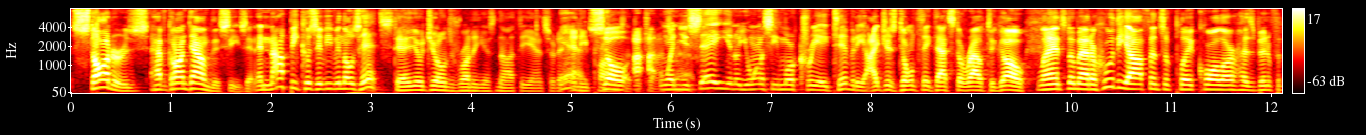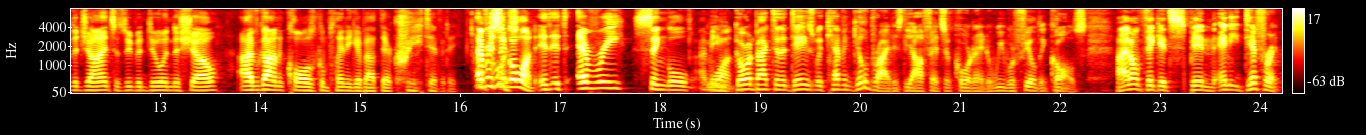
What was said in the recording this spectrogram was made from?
starters, have gone down this season, and not because of even those hits? Daniel Jones running is not the answer to any problem. so problems. that the I- when you have. say you know you want to see more creativity, I just don't think that's the route to go. Lance, no matter who the offensive play caller has been for the Giants since we've been doing the show, I've gotten calls complaining about their creativity. Every single one. It, it's every single I mean, one. going back to the days with Kevin Gilbride as the offensive coordinator, we were fielding calls. I don't think it's been any different,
